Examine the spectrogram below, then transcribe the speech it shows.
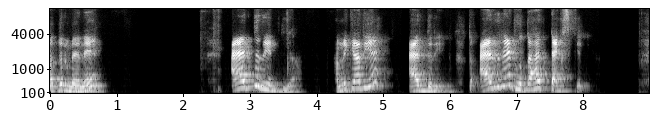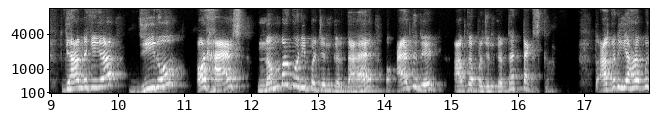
अगर मैंने एट द रेट दिया, हमने क्या दिया एट द रेट तो एट द रेट होता है टैक्स के लिए। तो ध्यान रखिएगा ज़ीरो और हैश नंबर को रिप्रेजेंट करता है, और एट द रेट आपका प्रेजेंट करता है टेक्स्ट का। तो अगर यहाँ कोई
